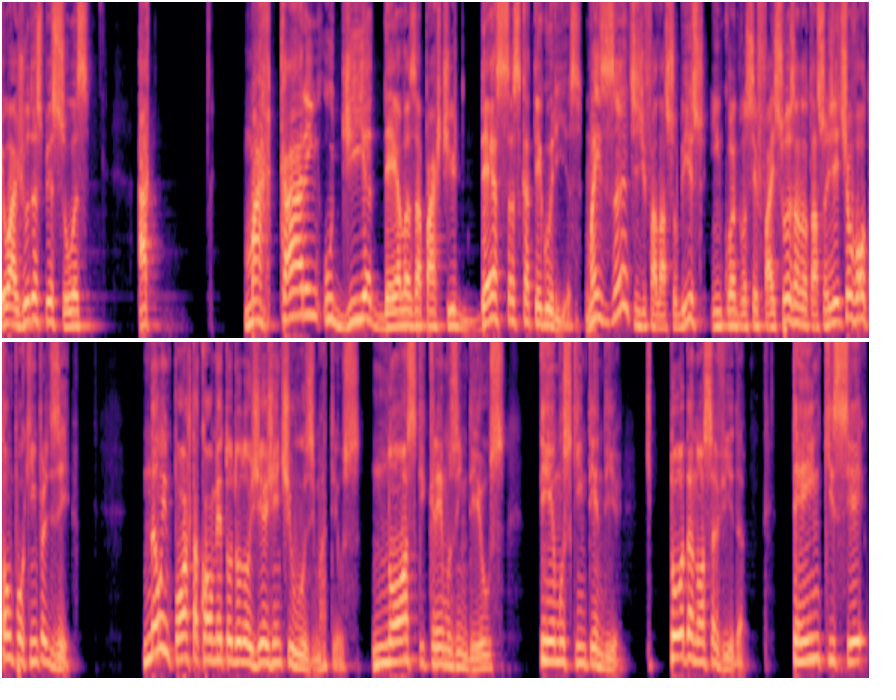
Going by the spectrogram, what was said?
eu ajudo as pessoas a marcarem o dia delas a partir dessas categorias. Mas antes de falar sobre isso, enquanto você faz suas anotações, deixa eu voltar um pouquinho para dizer. Não importa qual metodologia a gente use, Mateus. Nós que cremos em Deus, temos que entender que toda a nossa vida tem que ser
